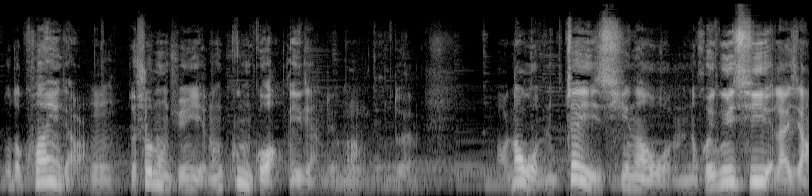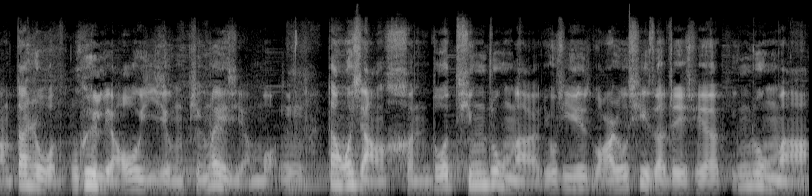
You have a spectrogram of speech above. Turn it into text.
做的宽一点儿，嗯，受众群也能更广一点，对吧？对。好，那我们这一期呢，我们的回归期来讲，但是我们不会聊影评类节目，嗯，但我想很多听众呢，尤其玩游戏的这些听众们啊，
